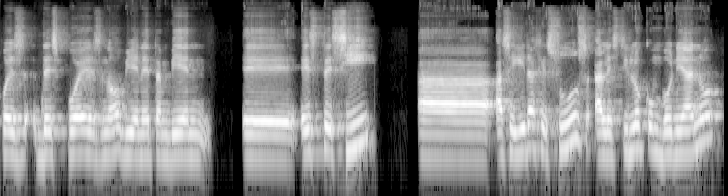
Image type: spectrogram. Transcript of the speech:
pues después, ¿no? Viene también eh, este sí a, a seguir a Jesús al estilo comboniano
